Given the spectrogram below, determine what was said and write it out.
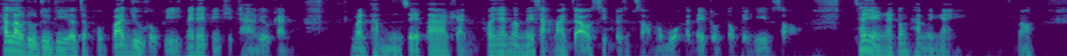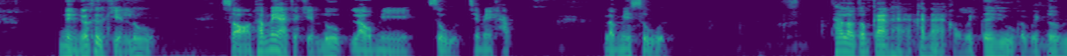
ถ้าเราดูดีๆ เราจะพบว่า u กับ v ไม่ได้มีทิศทางเดียวกัน มันทำมุมเซต้ากัน เพราะฉะนั้นมันไม่สามารถจะเอา 10 กับ 12 มาบวกกันได้ตรงๆเป็น 22 ถ้าอย่างนั้นต้องทำยังไงเนาะหนึ่งก็คือเขียนรูป สองถ้าไม่อยากจะเขียนรูปเรามีสูตรใช่ไหมครับ เรามีสูตร ถ้าเราต้องการหาขนาดของเวกเตอร์ u กับเวกเตอร์ v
